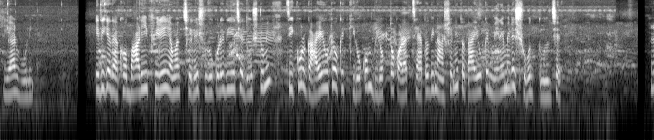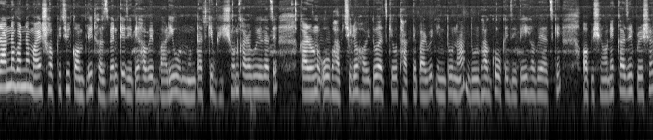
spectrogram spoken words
কি আর বলি। এদিকে দেখো, বাড়ি ফিরেই আমার ছেলে শুরু করে দিয়েছে দুষ্টুমি। চিকুর গায়ে উঠে ওকে কীরকম বিরক্ত করাচ্ছে, এতদিন আসেনি তো, তাই ওকে মেরে মেরে শোধ তুলছে। রান্না বান্না মায়ের সব কিছুই কমপ্লিট হাজব্যান্ডকে যেতে হবে বাড়ি। ওর মনটা আজকে ভীষণ খারাপ হয়ে গেছে। কারণ ও ভাবছিল হয়তো আজকে ও থাকতে পারবে, কিন্তু না, দুর্ভাগ্য, ওকে যেতেই হবে আজকে। অফিসে অনেক কাজের প্রেশার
